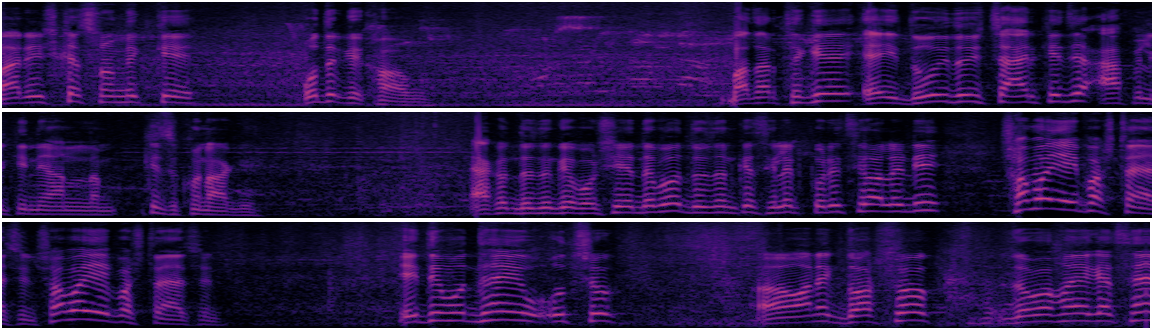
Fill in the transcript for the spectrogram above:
বা রিক্সা শ্রমিককে ওদেরকে খাওয়াবো। বাজার থেকে এই দুই দুই চার কেজি আপেল কিনে আনলাম কিছুক্ষণ আগে। এখন দুজনকে বসিয়ে দেবো দুজনকে সিলেক্ট করেছি অলরেডি সবাই এই পাশটায় আসেন সবাই এই পাশটায় আসেন ইতিমধ্যেই উৎসুক অনেক দর্শক জমা হয়ে গেছে।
